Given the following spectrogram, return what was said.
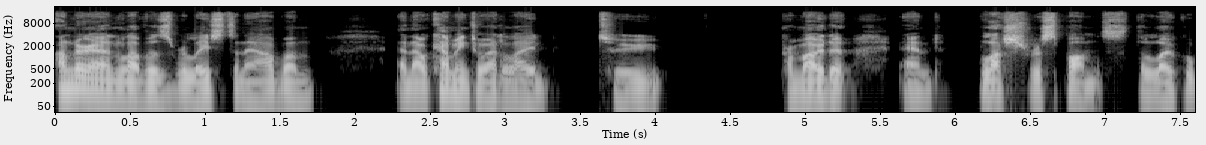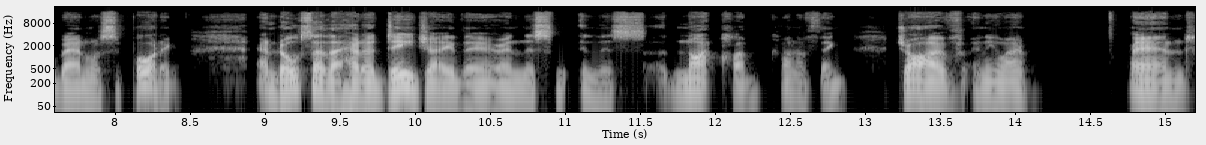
Underground Lovers released an album and they were coming to Adelaide to promote it. And Blush Response, the local band was supporting. And also they had a DJ there in this in this nightclub kind of thing, Jive anyway. And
